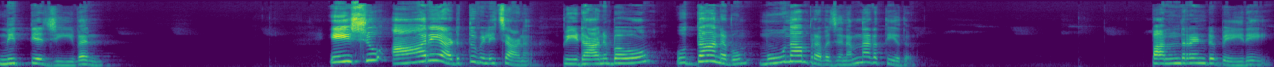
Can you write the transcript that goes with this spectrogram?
നിത്യജീവൻ. യേശു ആരെ അടുത്തു വിളിച്ചാണ് പീഠാനുഭവവും ഉദ്ധാനവും മൂന്നാം പ്രവചനം നടത്തിയത്? പന്ത്രണ്ട് പേരെ.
